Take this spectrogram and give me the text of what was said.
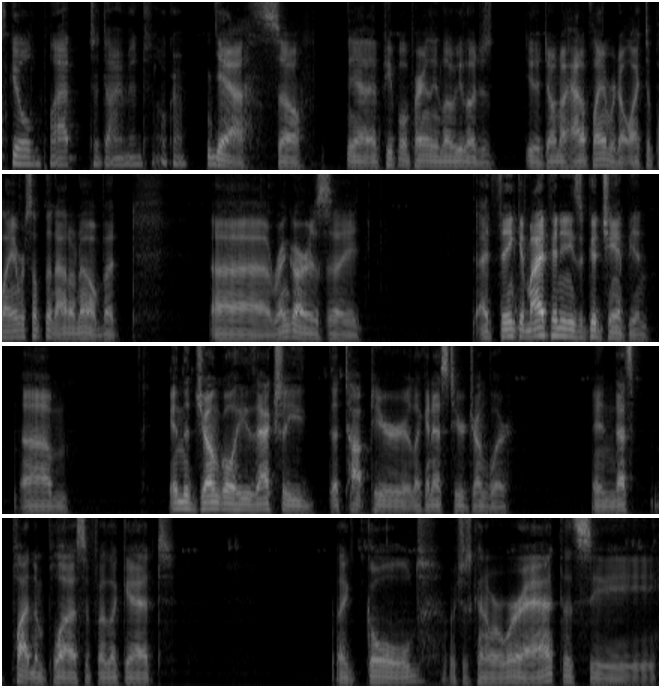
Skilled plat to diamond. Okay. Yeah, so yeah, people apparently in low elo just either don't know how to play him or don't like to play him or something. I don't know, but uh Rengar is a I think in my opinion he's a good champion. Um in the jungle he's actually a top tier like an S tier jungler. And that's platinum plus if I look at like gold, which is kind of where we're at. Let's see.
